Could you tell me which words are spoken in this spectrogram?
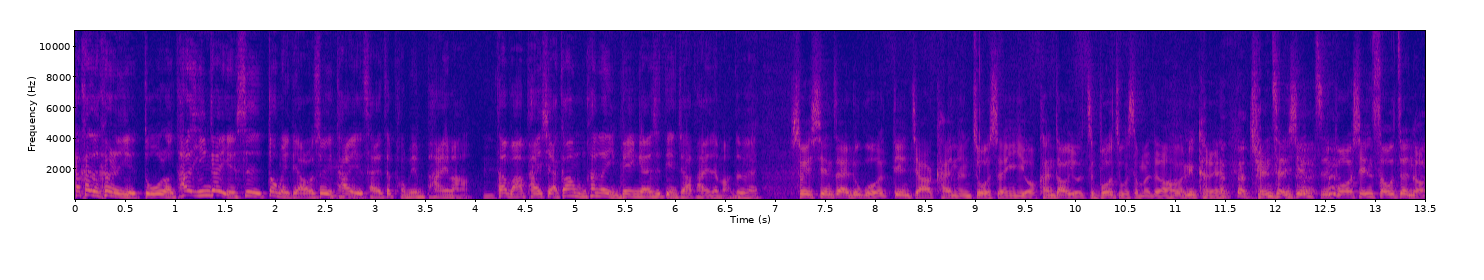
他看的客人也多了，他应该也是逗美雕了，所以他也才在旁边拍嘛。他把它拍下。刚刚我们看到影片，应该是店家拍的嘛，对不对？所以现在如果店家开门做生意哦，看到有直播主什么的哦，你可能全程先直播先收证哦，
